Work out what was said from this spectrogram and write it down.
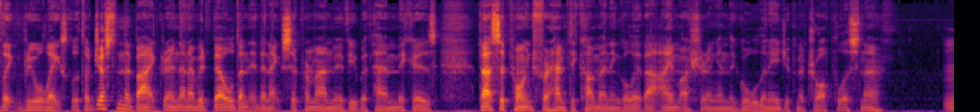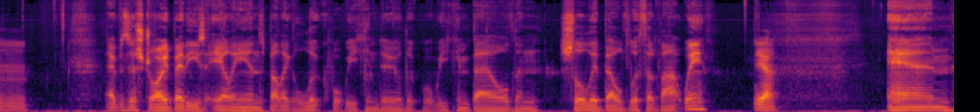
like real Lex Luthor just in the background, and I would build into the next Superman movie with him because that's the point for him to come in and go like that. I'm ushering in the golden age of Metropolis now. hmm It was destroyed by these aliens, but like, look what we can do, look what we can build, and slowly build Luthor that way. Yeah. Um,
